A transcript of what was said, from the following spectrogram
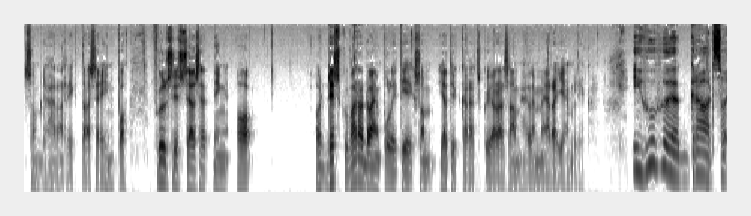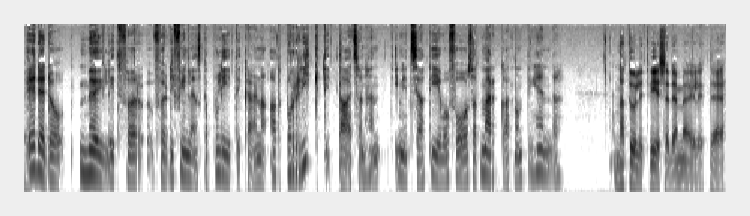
som det här riktar sig in på full sysselsättning och och det skulle vara då en politik som jag tycker att skulle göra samhället mer jämlikare. I hur hög grad så är det då möjligt för, för de finländska politikerna att på riktigt ta ett sådant här initiativ och få oss att märka att någonting händer? Naturligtvis är det möjligt. Det,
